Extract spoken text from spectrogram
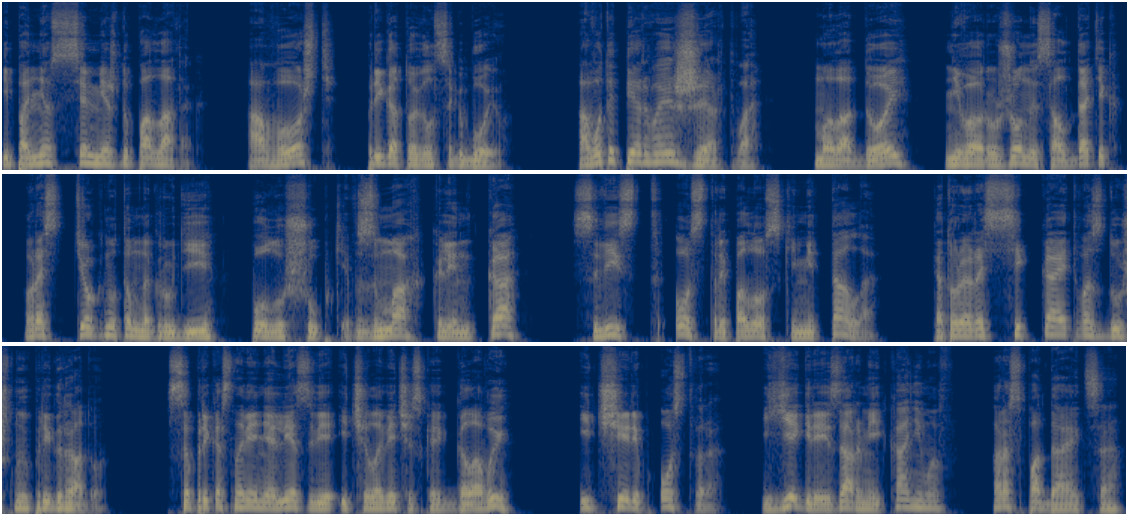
и понесся между палаток, а вождь приготовился к бою. А вот и первая жертва. Молодой, невооруженный солдатик в расстегнутом на груди полушубке, взмах клинка, свист острой полоски металла, которая рассекает воздушную преграду, соприкосновение лезвия и человеческой головы, и череп Оствера, егеря из армии Канимов, распадается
